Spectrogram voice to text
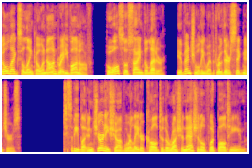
Oleg Salenko and Andrei Ivanov, who also signed the letter, eventually withdrew their signatures. Tsveiba and Chernyshov were later called to the Russian national football team.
